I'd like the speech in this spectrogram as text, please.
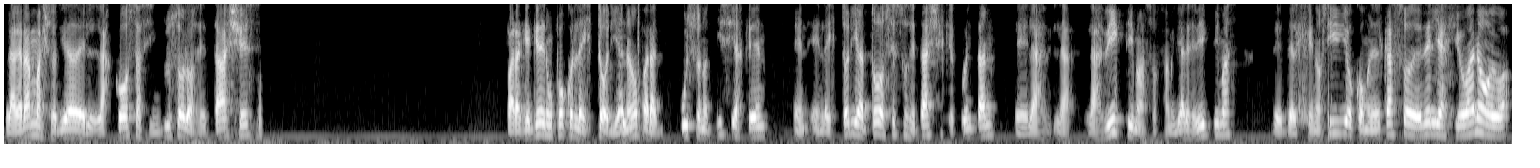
la gran mayoría de las cosas, incluso los detalles, para que queden un poco en la historia, ¿no? Para que Pulso Noticias queden en, la historia todos esos detalles que cuentan eh, las, víctimas o familiares de víctimas del genocidio, como en el caso de Delia Giovanova.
